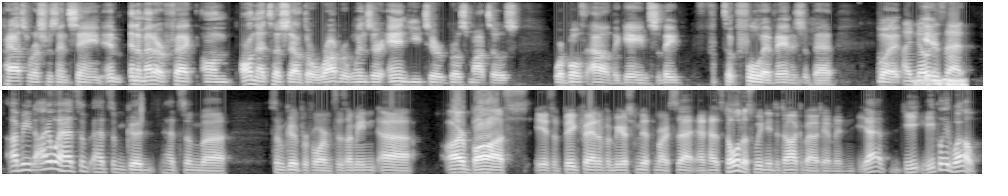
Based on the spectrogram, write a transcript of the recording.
pass rush was insane. And, and a matter of fact, on on that touchdown throw, Robert Windsor and Yetur Gross-Matos were both out of the game, so they f- took full advantage of that. But I noticed that. I mean, Iowa had some had some good had some uh, some good performances. I mean, uh, our boss is a big fan of Ihmir Smith-Marsette and has told us we need to talk about him. And yeah, he, he played well.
